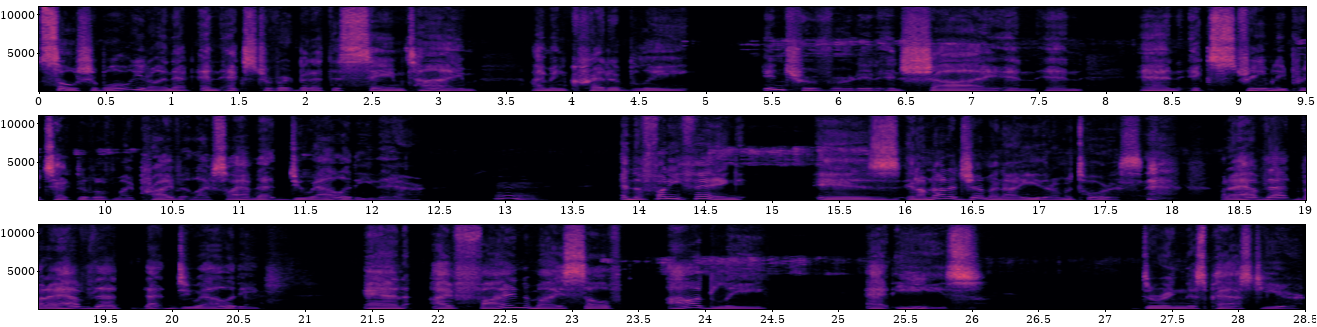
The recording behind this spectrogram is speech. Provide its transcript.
sociable you know an, an extrovert but at the same time i'm incredibly introverted and shy and and and extremely protective of my private life. So I have that duality there. Mm. And the funny thing is, and I'm not a Gemini either. I'm a Taurus, but I have that. But I have that that duality, and I find myself oddly at ease during this past year.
